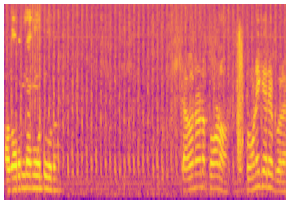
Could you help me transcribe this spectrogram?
ടവറിന്റെ അങ്ങോട്ട് വിടാം. ടവറിനോടെ പോണോ? തോണി കയറിയ പോരെ.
